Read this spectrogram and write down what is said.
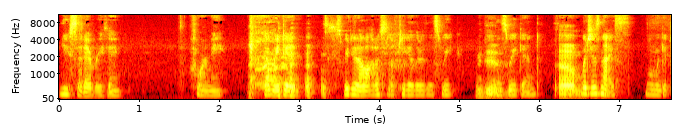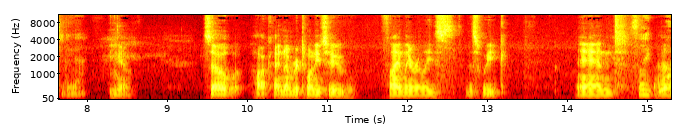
you said everything for me that we did because we did a lot of stuff together this week, We did. this weekend, Um, which is nice when we get to do that. Yeah. So Hawkeye number twenty-two finally released this week, and It's like, Uh?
